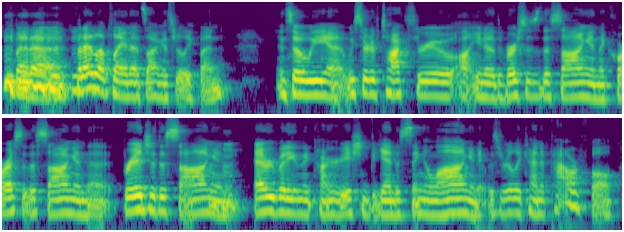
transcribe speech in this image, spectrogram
But uh but i love playing that song. It's really fun. And so we uh, we sort of talked through all, you know the verses of the song and the chorus of the song and the bridge of the song and everybody in the congregation began to sing along and it was really kind of powerful.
